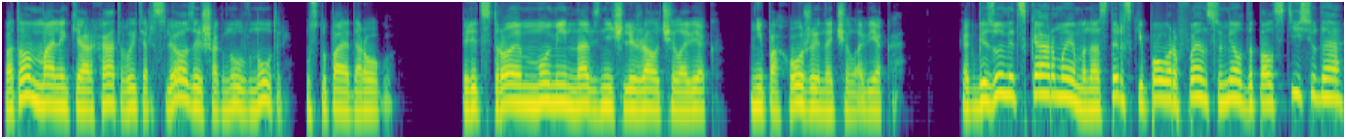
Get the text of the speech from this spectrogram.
Потом маленький Архат вытер слезы и шагнул внутрь, уступая дорогу. Перед строем мумий навзничь лежал человек, не похожий на человека. Как безумец кармы, монастырский повар Фэн сумел доползти сюда,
